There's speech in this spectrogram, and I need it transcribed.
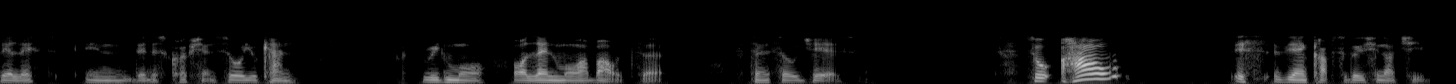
playlist in the description so you can read more or learn more about uh, Stencil.js. So how is the encapsulation achieved?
